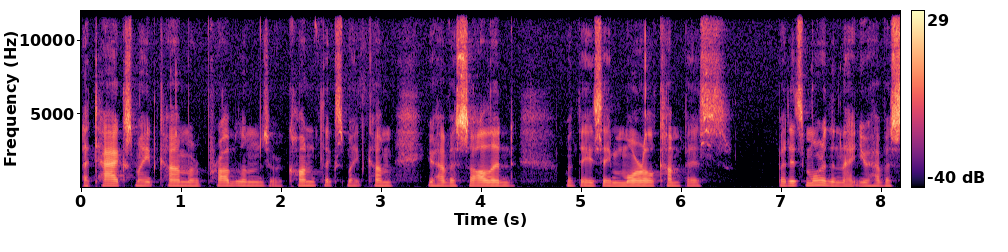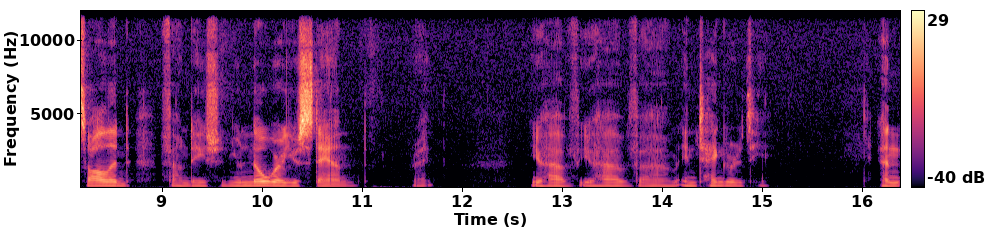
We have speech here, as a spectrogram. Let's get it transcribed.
attacks might come or problems or conflicts might come, you have a solid, what they say, moral compass. But it's more than that. You have a solid foundation. You know where you stand, right? You have you have um, integrity, and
